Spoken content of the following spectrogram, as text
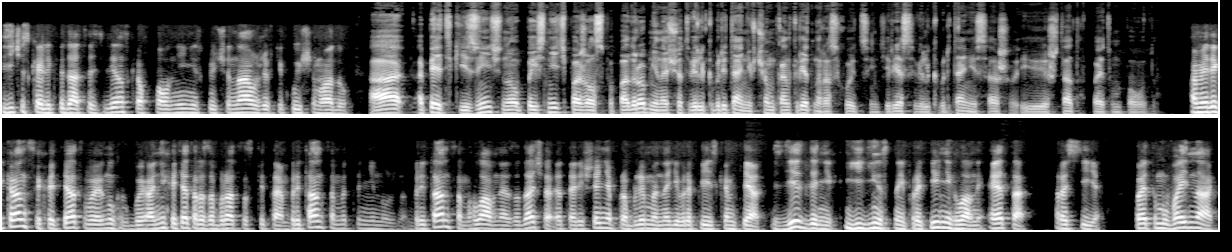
физическая ликвидация Зеленского вполне не исключена уже в текущем году. А опять-таки, извините, но поясните, пожалуйста, поподробнее насчет Великобритании. В чем конкретно расходятся интересы Великобритании, США и Штатов по этому поводу? Американцы хотят, ну, как бы, они хотят разобраться с Китаем. Британцам это не нужно. Британцам главная задача – это решение проблемы на европейском театре. Здесь для них единственный противник главный – это Россия. Поэтому война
